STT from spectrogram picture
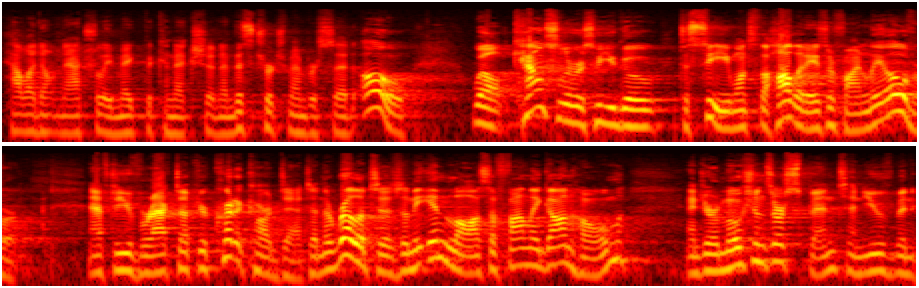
how I don't naturally make the connection. And this church member said, Oh, well, counselor is who you go to see once the holidays are finally over. After you've racked up your credit card debt and the relatives and the in laws have finally gone home and your emotions are spent and you've been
